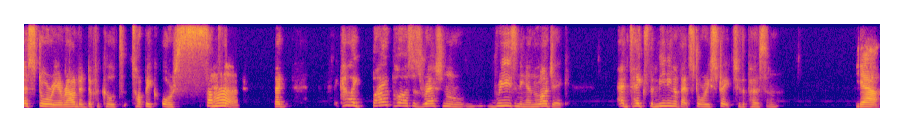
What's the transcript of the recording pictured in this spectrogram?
a story around a difficult topic or something yeah. that kind of like bypasses rational reasoning and logic and takes the meaning of that story straight to the person. yeah,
